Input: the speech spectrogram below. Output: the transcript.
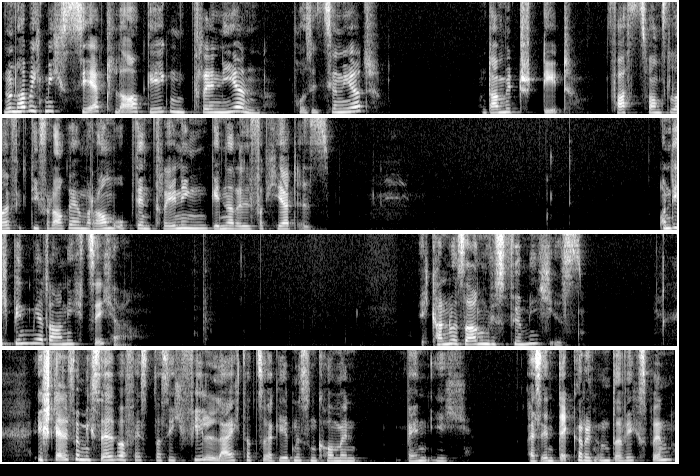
Nun habe ich mich sehr klar gegen Trainieren positioniert und damit steht fast zwangsläufig die Frage im Raum, ob denn Training generell verkehrt ist. Und ich bin mir da nicht sicher. Ich kann nur sagen, wie es für mich ist. Ich stelle für mich selber fest, dass ich viel leichter zu Ergebnissen komme, wenn ich als Entdeckerin unterwegs bin,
